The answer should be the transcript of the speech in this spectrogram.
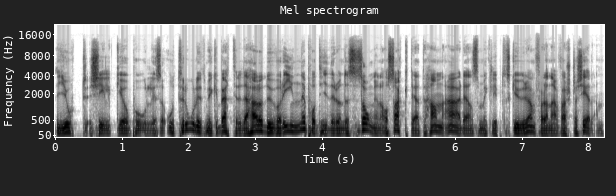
gjort Kilke och Poli så otroligt mycket bättre. Det här har du varit inne på tidigare under säsongen och sagt det, att han är den som är klippt och skuren för den här första kedjan.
